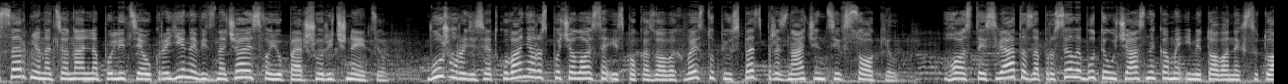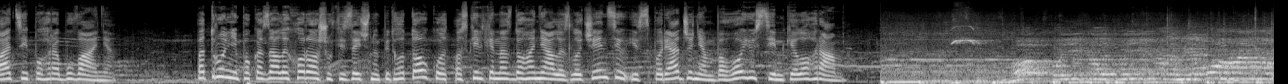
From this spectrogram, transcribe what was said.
серпня Національна поліція України відзначає свою першу річницю. В Ужгороді святкування розпочалося із показових виступів спецпризначенців Сокіл. Гостей свята запросили бути учасниками імітованих ситуацій пограбування. Патрульні показали хорошу фізичну підготовку, оскільки наздоганяли злочинців із спорядженням вагою 7 кілограм. Оп, поїхали, поїхали, непогано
